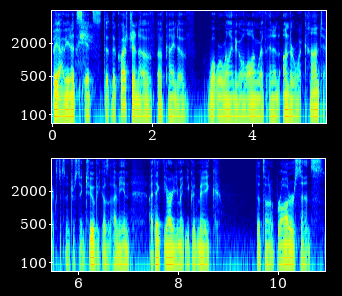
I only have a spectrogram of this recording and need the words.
But yeah, I mean, it's it's the, the question of of kind of what we're willing to go along with and in under what context is interesting too, because I mean, I think the argument you could make that's on a broader sense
